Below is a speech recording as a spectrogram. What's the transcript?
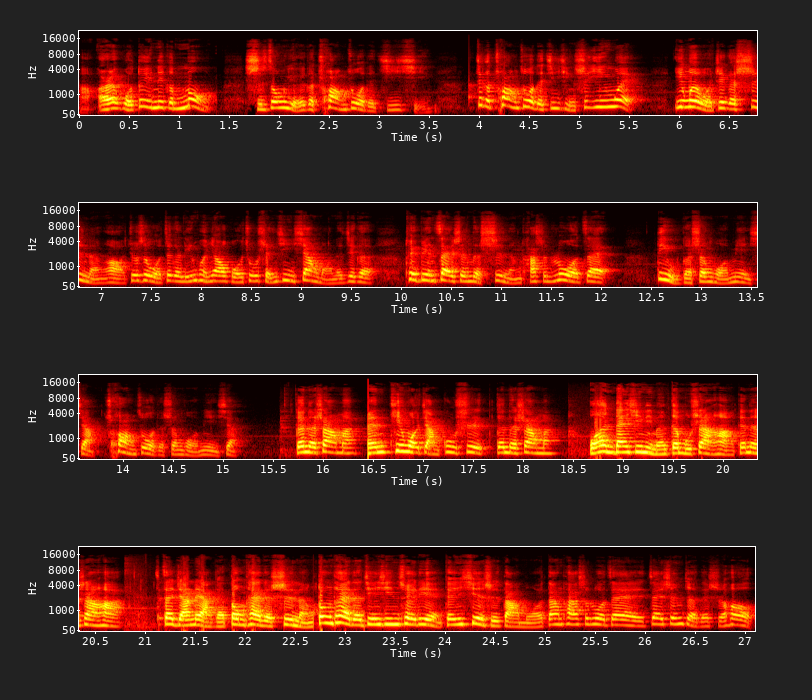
啊，而我对那个梦始终有一个创作的激情。这个创作的激情是因为，因为我这个势能啊，就是我这个灵魂要活出神性向往的这个蜕变再生的势能，它是落在第五个生活面向创作的生活面向。跟得上吗？能听我讲故事跟得上吗？我很担心你们跟不上哈，跟得上哈。再讲两个动态的势能，动态的艰辛淬炼跟现实打磨。当它是落在再生者的时候，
